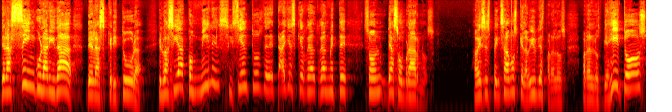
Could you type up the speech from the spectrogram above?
de la singularidad de la escritura. Y lo hacía con miles y cientos de detalles que realmente son de asombrarnos. A veces pensamos que la Biblia es para los, para los viejitos,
